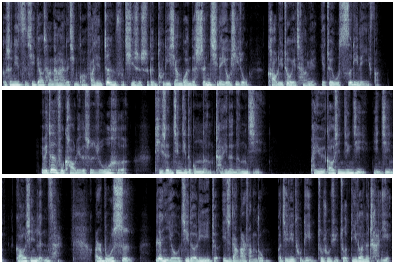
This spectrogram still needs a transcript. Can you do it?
可是你仔细调查南海的情况，发现政府其实是跟土地相关的神奇的游戏中考虑最为长远也最无私利的一方。因为政府考虑的是如何提升经济的功能、产业的能级，培育高新经济、引进高薪人才，而不是。任由既得利益者一直当二房东，把集体土地租出去做低端的产业，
